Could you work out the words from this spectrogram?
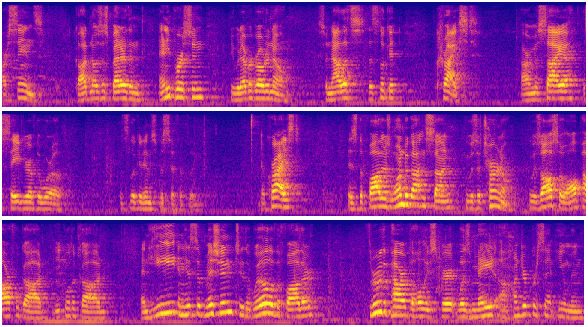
our sins. God knows us better than any person you would ever grow to know. So now let's let's look at Christ, our Messiah, the Savior of the world. Let's look at him specifically. Now Christ is the Father's one begotten Son, who is eternal, who is also all powerful God, equal to God, and he in his submission to the will of the Father through the power of the Holy Spirit was made 100% human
